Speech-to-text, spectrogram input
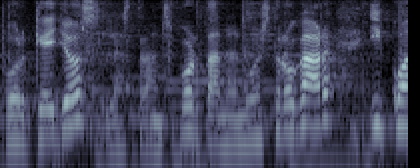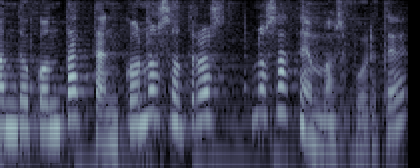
porque ellos las transportan a nuestro hogar y cuando contactan con nosotros nos hacen más fuertes.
